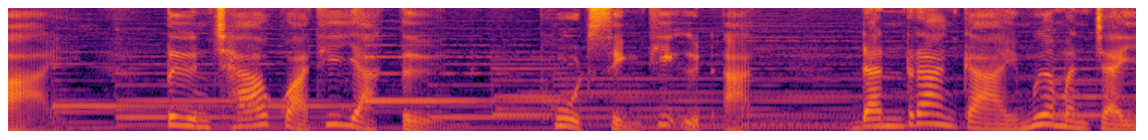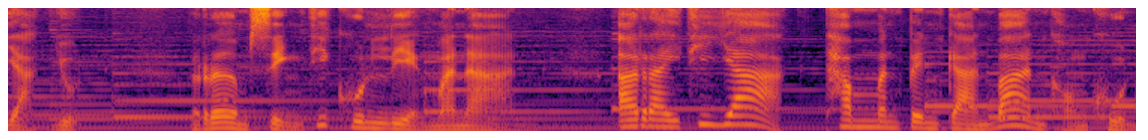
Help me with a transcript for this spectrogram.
บาย ตื่นเช้ากว่าที่อยากตื่น พูดสิ่งที่อึดอัด ดันร่างกายเมื่อมันใจอยากหยุด เริ่มสิ่งที่คุณเลี่ยงมานาน อะไรที่ยากทำมันเป็นการบ้านของคุณ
